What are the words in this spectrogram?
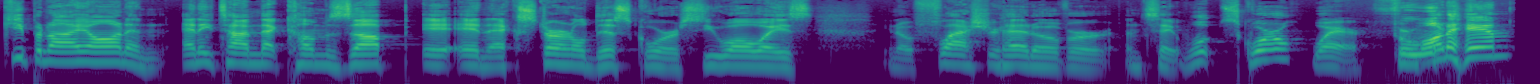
keep an eye on, and anytime that comes up in, in external discourse, you always you know flash your head over and say, "Whoop, squirrel, where for Monahan?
